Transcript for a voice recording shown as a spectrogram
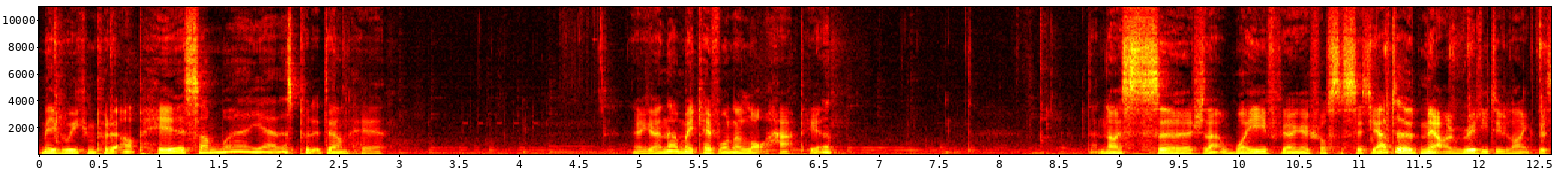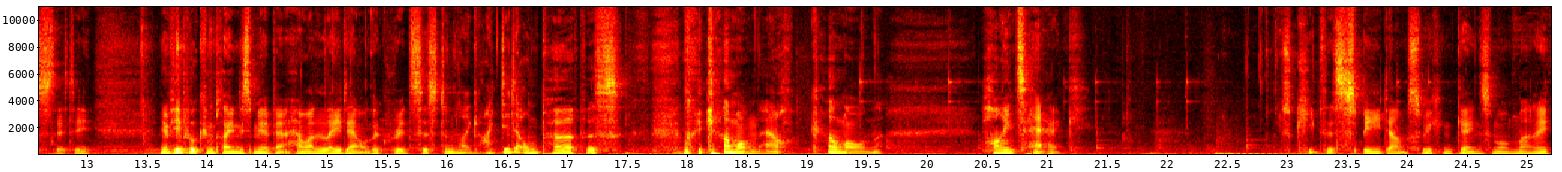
Maybe we can put it up here somewhere? Yeah, let's put it down here. There you go, and that'll make everyone a lot happier. That nice surge, that wave going across the city. I have to admit, I really do like this city. I mean, people complain to me about how I laid out the grid system. Like, I did it on purpose. like, come on now. Come on. High tech. Just keep this speed up so we can gain some more money.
